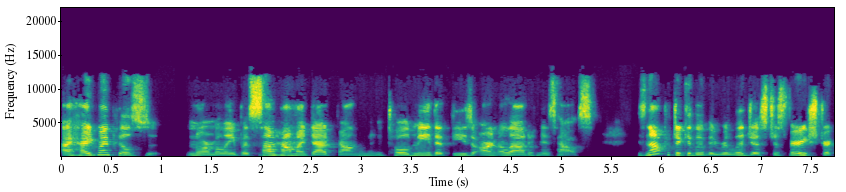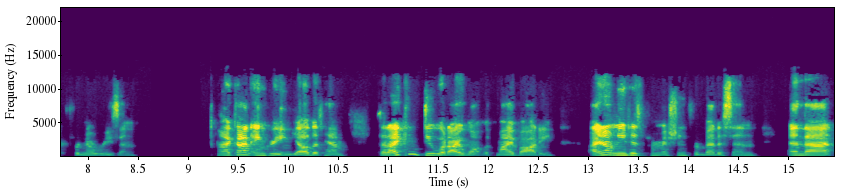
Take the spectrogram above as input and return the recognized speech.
I hide my pills normally, but somehow my dad found them and told me that these aren't allowed in his house. He's not particularly religious, just very strict for no reason. I got angry and yelled at him that I can do what I want with my body. I don't need his permission for medicine and that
